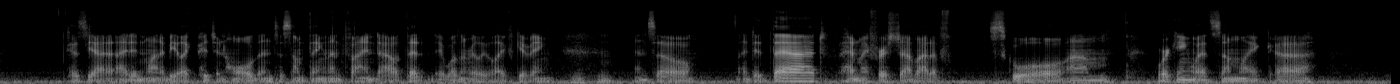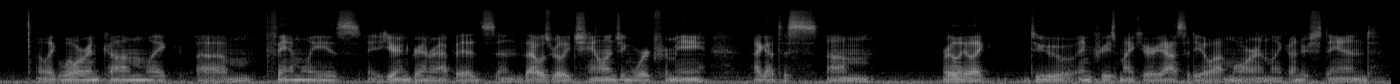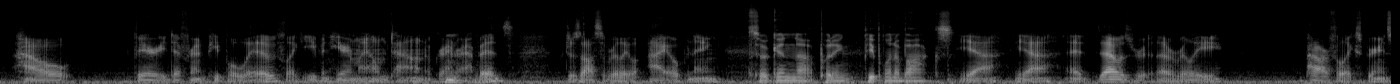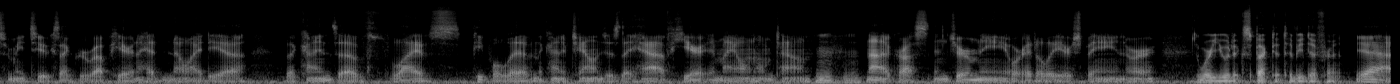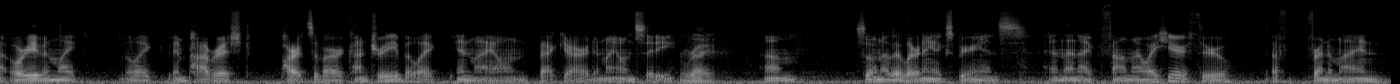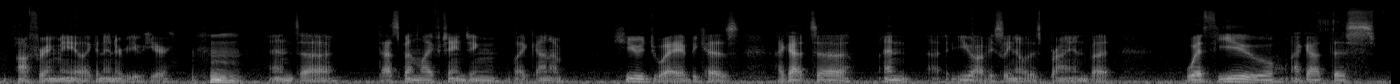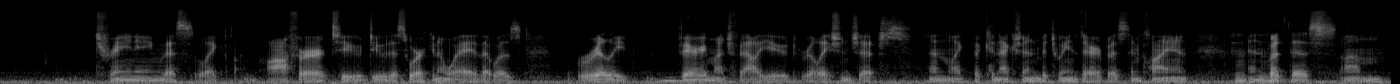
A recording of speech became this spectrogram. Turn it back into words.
because yeah, I didn't want to be like pigeonholed into something and then find out that it wasn't really life giving. Mm-hmm. And so I did that. Had my first job out of school, um, working with some like uh, like lower income like um, families here in Grand Rapids, and that was really challenging work for me. I got to um, really like do increase my curiosity a lot more and like understand how very different people live, like even here in my hometown of Grand mm-hmm. Rapids, which is also really eye opening. So again, not putting people in a box. Yeah, yeah, it, that was re- a really powerful experience for me too, because I grew up here and I had no idea the kinds of lives people live and the kind of challenges they have here in my own hometown, mm-hmm. not across in Germany or Italy or Spain or where you would expect it to be different. Yeah, or even like like impoverished parts of our country, but like in my own backyard in my own city. Right. Um, so another learning experience, and then I found my way here through a friend of mine offering me like an interview here, hmm. and uh, that's been life changing, like on a huge way because I got to, and uh, you obviously know this, Brian, but with you, I got this training, this like offer to do this work in a way that was really very much valued relationships and like the connection between therapist and client mm-hmm. and put this um,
